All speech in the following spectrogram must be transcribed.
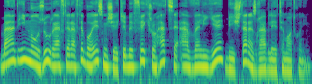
بعد این موضوع رفته رفته باعث میشه که به فکر و حدس اولیه بیشتر از قبل اعتماد کنیم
